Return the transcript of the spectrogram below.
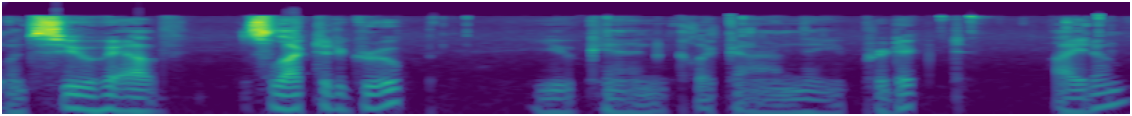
Once you have selected a group, you can click on the predict item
